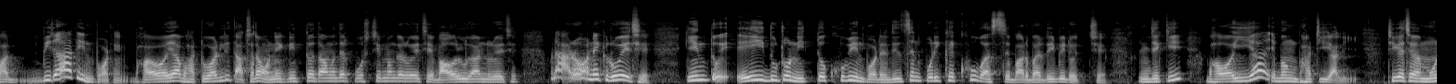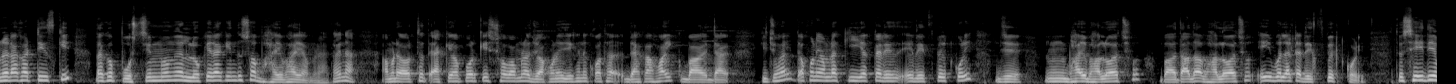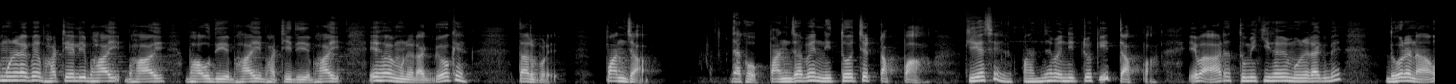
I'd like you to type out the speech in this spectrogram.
বিরাট ইম্পর্টেন্ট ভাওয়াইয়া, ভাটুয়ালি, তাছাড়া অনেক নৃত্য তো আমাদের পশ্চিমবঙ্গে রয়েছে, বাউল গান রয়েছে মানে আরও অনেক রয়েছে। কিন্তু এই দুটো নৃত্য খুবই ইম্পর্টেন্ট রিসেন্ট পরীক্ষায় খুব আসছে, বারবার রিপিট হচ্ছে, যে কি? ভাওয়াইয়া এবং ভাটিয়ালি। ঠিক আছে, মনে রাখার টিপস কি? দেখো, পশ্চিমবঙ্গের লোকেরা কিন্তু সব ভাই ভাই আমরা, তাই না? আমরা অর্থাৎ একে অপরকে সব আমরা যখনই যেখানে কথা, দেখা হয় বা কিছু হয়, তখনই আমরা কি একটা রেসপেক্ট করি যে ভাই ভালো আছো বা দাদা ভালো আছো, এই বলে একটা রেসপেক্ট করি। তো সেই দিয়ে মনে রাখবে ভাটিয়ালি ভাই ভাই, ভাউ দিয়ে ভাই, ভাটি দিয়ে ভাই, এভাবে মনে রাখবে ওকে তারপরে পাঞ্জাব। দেখো, পাঞ্জাবের নৃত্য হচ্ছে টাপ্পা। ঠিক আছে? পাঞ্জাবের নৃত্য কি? টাপ্পা। এবার তুমি কীভাবে মনে রাখবে? ধরে নাও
